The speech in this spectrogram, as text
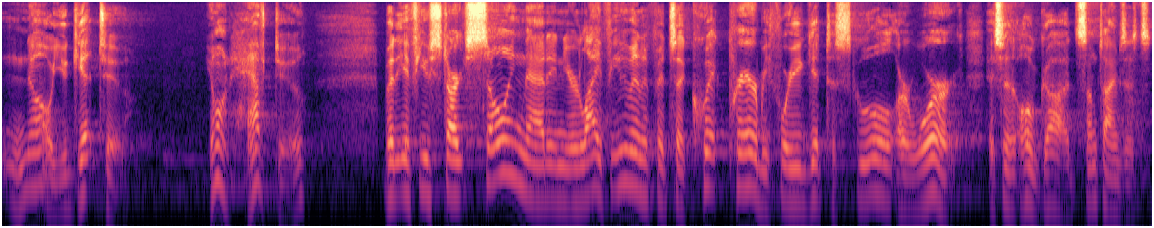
No, you get to. You don't have to. But if you start sowing that in your life, even if it's a quick prayer before you get to school or work, it says, Oh God, sometimes it's,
